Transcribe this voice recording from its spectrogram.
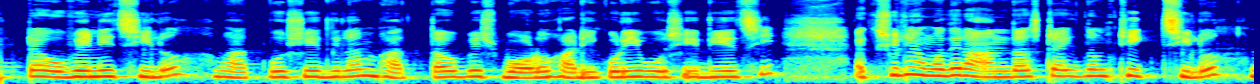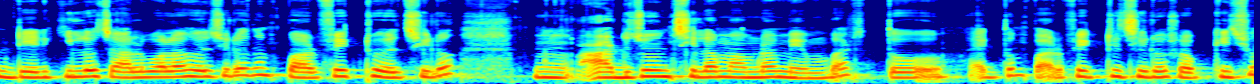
একটা ওভেনই ছিল, ভাত বসিয়ে দিলাম। ভাতটাও বেশ বড় হাঁড়ি করেই বসিয়ে দিয়েছি। অ্যাকচুয়ালি আমাদের আন্দাজটা একদম ঠিক ছিল। দেড় কিলো চাল বলা হয়েছিল, একদম পারফেক্ট হয়েছিল। আটজন ছিলাম আমরা মেম্বার তো একদম পারফেক্টই ছিল সব কিছু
